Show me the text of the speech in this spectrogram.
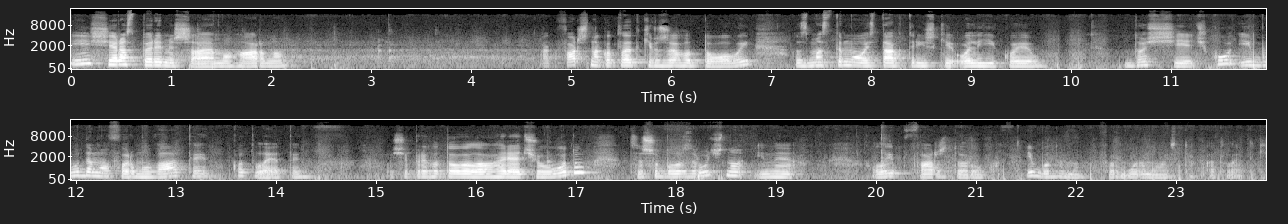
І ще раз перемішаємо гарно. Так, фарш на котлетки вже готовий. Змастимо ось так трішки олійкою дощечку і будемо формувати котлети. Ще приготувала гарячу воду, це щоб було зручно і не лип фарш до рук. І будемо формуємо ось так котлетки.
